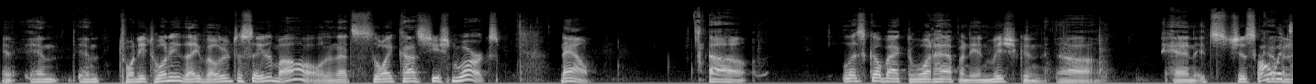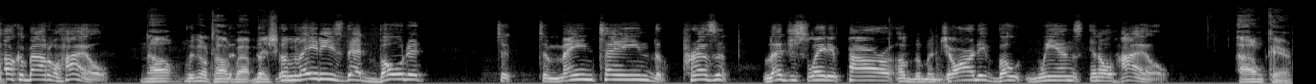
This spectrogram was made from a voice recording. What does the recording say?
In, in in 2020, they voted to seat them all, and that's the way Constitution works. Now, uh, let's go back to what happened in Michigan, uh, and it's just Why don't we talk about Ohio? no, we're going to talk about The Michigan. The ladies that voted to to maintain the present legislative power of the majority vote wins in Ohio. I don't care.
